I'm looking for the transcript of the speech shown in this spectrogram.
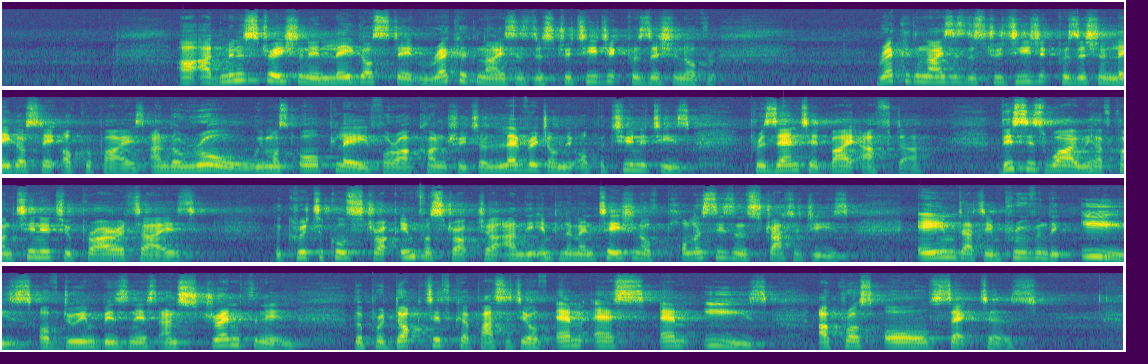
Our administration in Lagos State recognizes the strategic position of recognizes the strategic position Lagos State occupies and the role we must all play for our country to leverage on the opportunities presented by AFTA. This is why we have continued to prioritize the critical infrastructure and the implementation of policies and strategies aimed at improving the ease of doing business and strengthening the productive capacity of MSMEs across all sectors.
